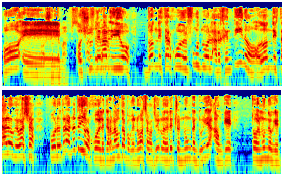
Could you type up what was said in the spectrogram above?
o... Eh, O shoot ups. o shoot ups, y digo, ¿dónde está el juego de fútbol argentino? ¿O dónde está algo que vaya por otro lado? No te digo el juego del Eternauta porque no vas a conseguir los derechos nunca en tu vida, aunque todo el mundo que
